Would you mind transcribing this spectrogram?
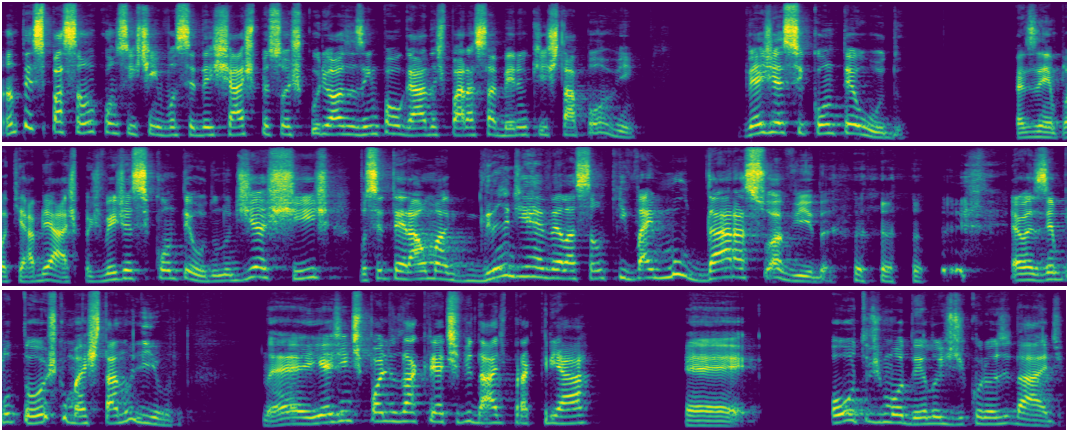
antecipação consiste em você deixar as pessoas curiosas e empolgadas para saberem o que está por vir. Veja esse conteúdo. Exemplo aqui, abre aspas. Veja esse conteúdo. No dia X, você terá uma grande revelação que vai mudar a sua vida. é um exemplo tosco, mas está no livro. Né? E a gente pode usar a criatividade para criar é, outros modelos de curiosidade.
